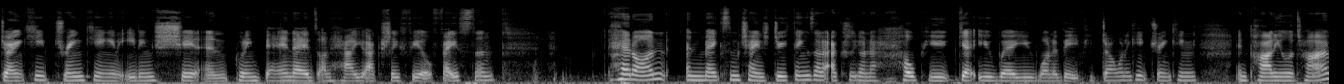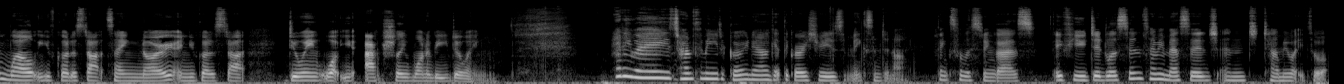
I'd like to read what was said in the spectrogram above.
Don't keep drinking and eating shit and putting band aids on how you actually feel. Face them. head on and make some change. Do things that are actually going to help you get you where you want to be. If you don't want to keep drinking and partying all the time, well, you've got to start saying no and you've got to start doing what you actually want to be doing. Anyway, it's time for me to go now, get the groceries, make some dinner. Thanks for listening, guys. If you did listen, send me a message and tell me what you thought.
